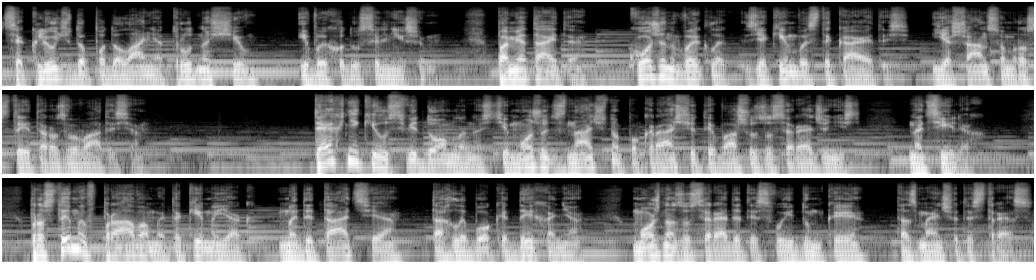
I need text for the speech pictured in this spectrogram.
це ключ до подолання труднощів і виходу сильнішим. Пам'ятайте, кожен виклик, з яким ви стикаєтесь, є шансом рости та розвиватися. Техніки усвідомленості можуть значно покращити вашу зосередженість на цілях. Простими вправами, такими як медитація та глибоке дихання, можна зосередити свої думки та зменшити стрес.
